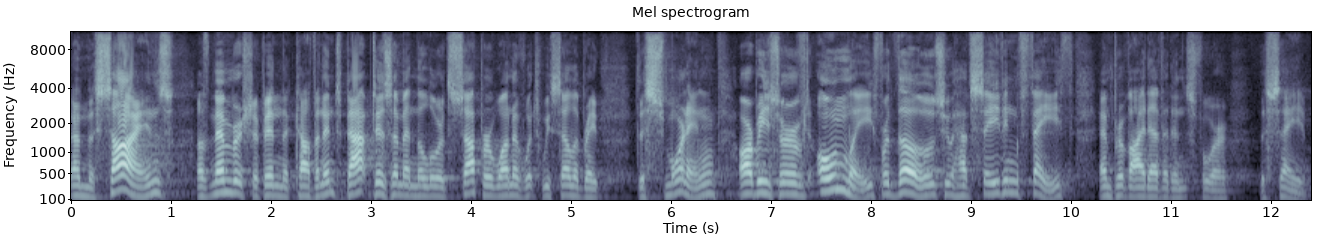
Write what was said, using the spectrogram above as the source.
And the signs of membership in the covenant, baptism and the Lord's Supper, one of which we celebrate this morning, are reserved only for those who have saving faith and provide evidence for the same.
